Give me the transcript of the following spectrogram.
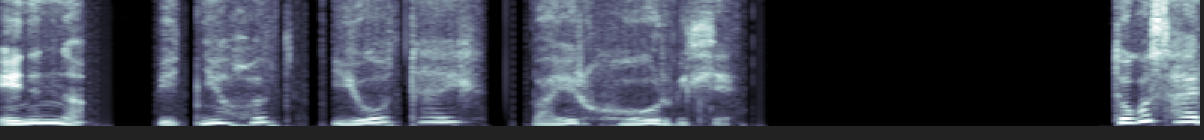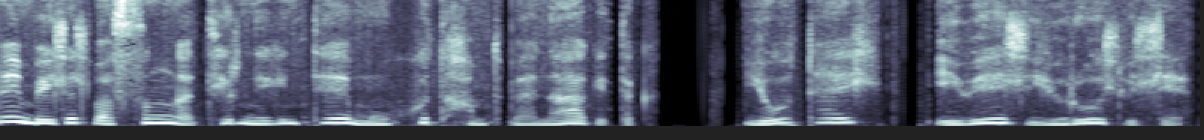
Энэ нь бидний хувьд юутай их баяр хөөр билээ. Төгс хайрын биелэл болсон тэр нэгэнтэй мөнхөд хамт байна гэдэг юутай их ивэл өрөөл билээ.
